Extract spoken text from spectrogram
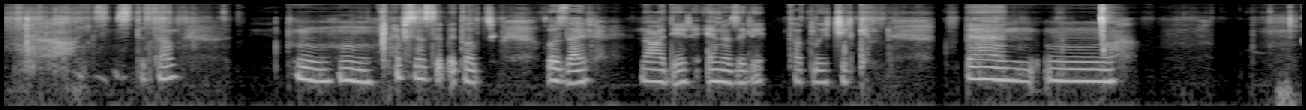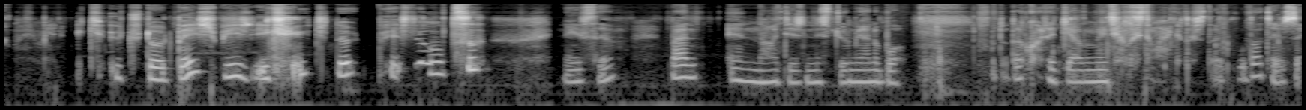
Hangisini? Hmm. Hepsini sepet alacağım. Özel, nadir, en özeli, tatlı, çirkin. Ben... Hmm, 1, 2, 3, 4, 5. 1, 2, 3, 4, 5, 6. Neyse. Ben en nadirini istiyorum. Yani bu. Burada da Korece almaya çalıştım arkadaşlar. Bu da tersi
